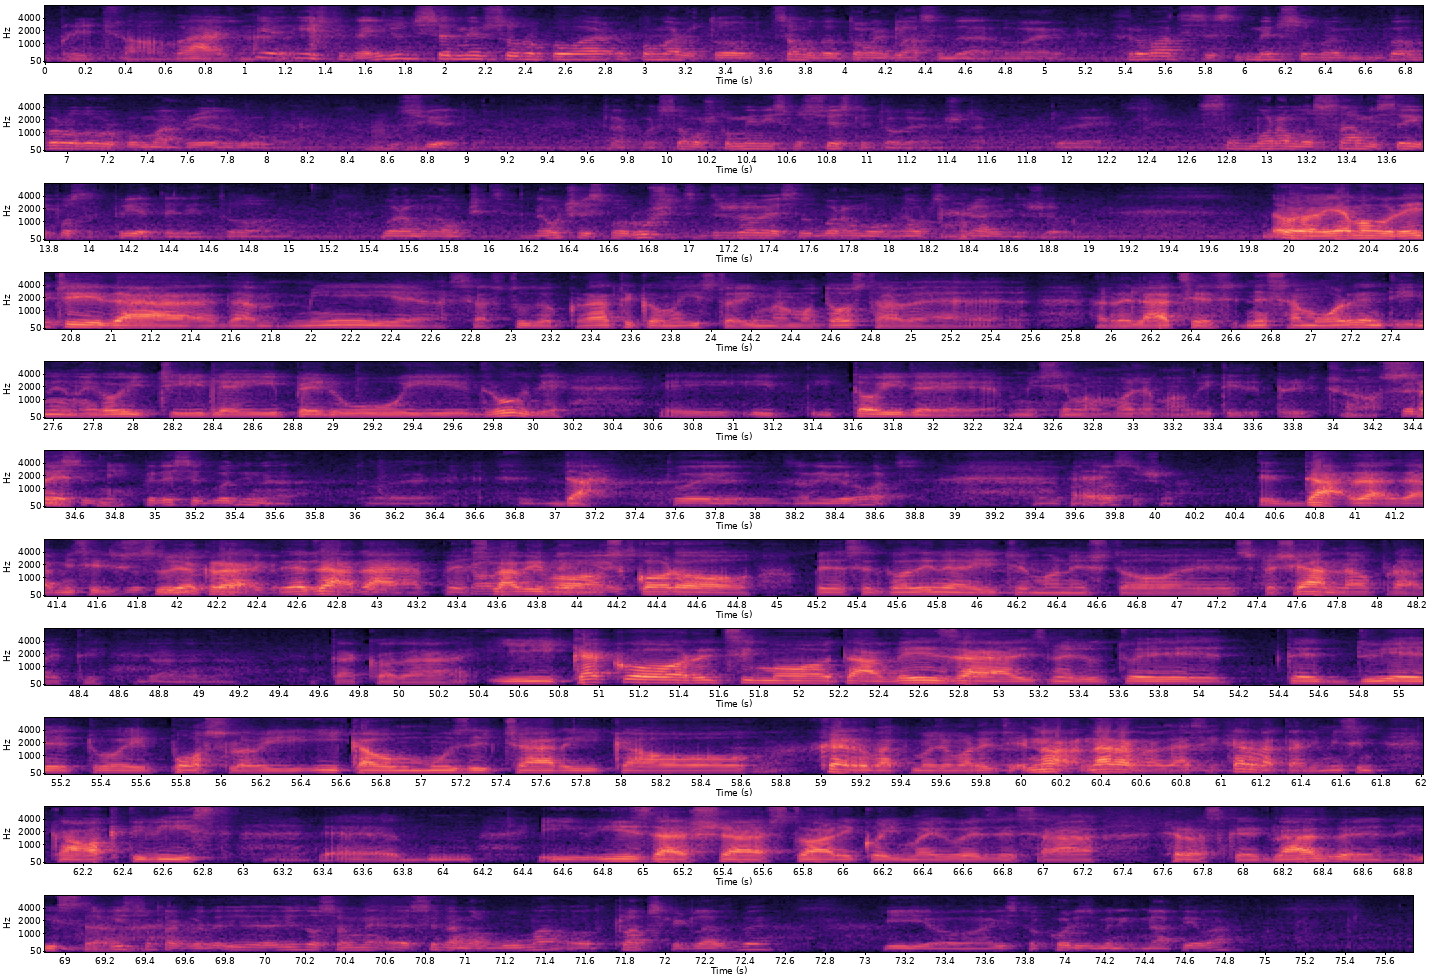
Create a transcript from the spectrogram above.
prilično važna. Je, istina, i ljudi se međusobno pomažu, to, samo da to naglasim da ovaj, Hrvati se međusobno vrlo dobro pomažu jedan drugoga u svijetu. Tako, samo što mi nismo svjesni toga još tako. To je, sam- moramo sami sebi postati prijatelji, to moramo naučiti. Naučili smo rušiti države, sad moramo naučiti graditi državu. Dobro, ja mogu reći da, da mi sa Studiokratikom isto imamo dosta eh, relacije, ne samo u Argentini, nego i Čile, i Peru, i drugdje. I, i, i to ide, mislimo, možemo biti prilično 50, sretni. 50 godina, to je, Da, to je za nevjerovat. To je fantastično. Da, da, da, misliš studija kraj. Da, da, slavimo skoro 50 godina i ćemo nešto e, specijalno napraviti. Da, da, da. Tako da, i kako recimo ta veza između te, te dvije tvoji poslovi i kao muzičar i kao Hrvat možemo reći, no, naravno da si Hrvat, ali mislim kao aktivist e, i izdaš a, stvari koje imaju veze sa hrvatske glazbe, isto. Isto tako, izdao sam sedam albuma od klapske glazbe i ovaj, isto korizmenih napjeva,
